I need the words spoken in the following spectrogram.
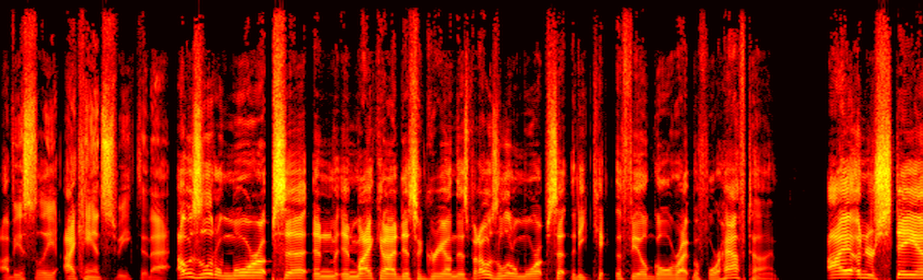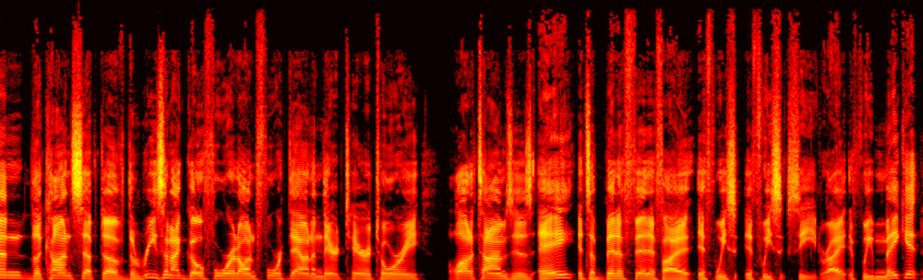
obviously, I can't speak to that. I was a little more upset, and, and Mike and I disagree on this, but I was a little more upset that he kicked the field goal right before halftime. I understand the concept of the reason I go for it on fourth down in their territory a lot of times is a it's a benefit if I if we if we succeed, right? If we make it,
